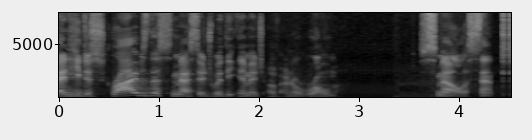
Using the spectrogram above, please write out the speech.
And he describes this message with the image of an aroma, smell, a scent.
